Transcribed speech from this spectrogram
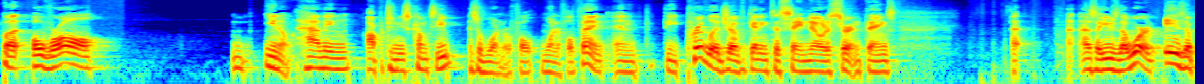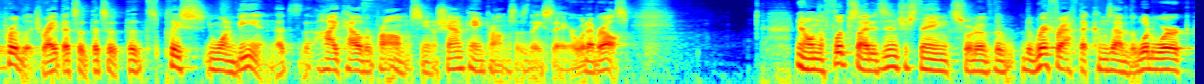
But overall, you know, having opportunities come to you is a wonderful, wonderful thing. And the privilege of getting to say no to certain things, as I use that word, is a privilege, right? That's a, that's a, that's a place you want to be in. That's the high caliber problems, you know, champagne problems, as they say, or whatever else. Now, on the flip side, it's interesting, sort of the, the riffraff that comes out of the woodwork,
